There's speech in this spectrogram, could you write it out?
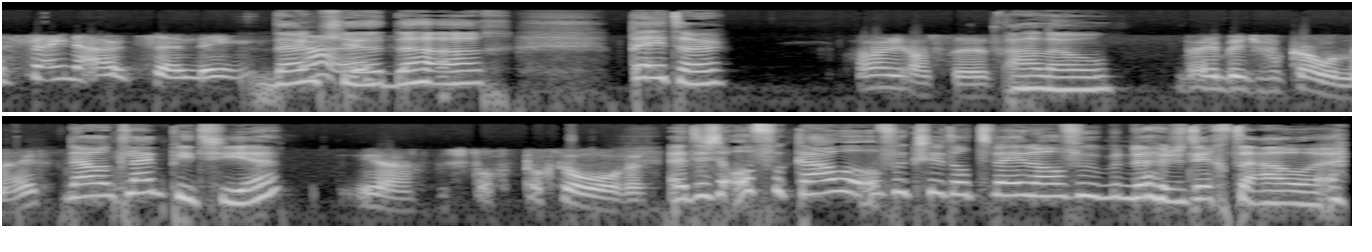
Een fijne uitzending. Dank Dag. je, dag. Peter, Hi Astrid. hallo. Ben je een beetje verkouden, meid? Nou, een klein pietje, hè? Ja, dat is toch, toch te horen. Het is of verkouden of ik zit al 2,5 uur mijn neus dicht te houden.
